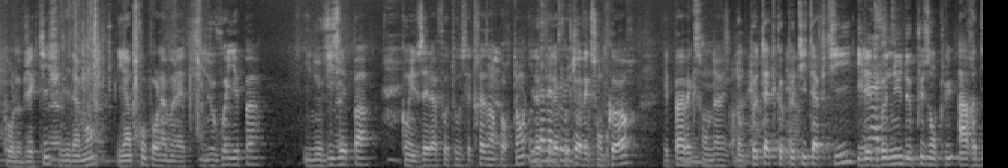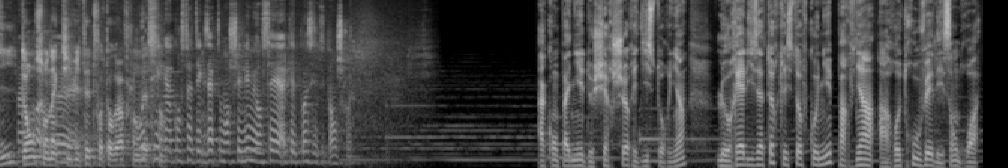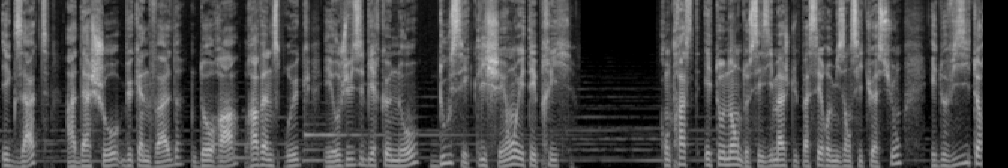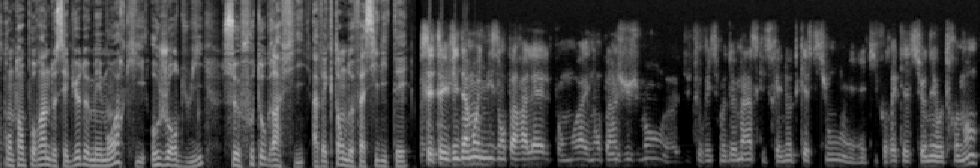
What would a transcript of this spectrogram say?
pour l'objectif, évidemment, et un trou pour la molette. Il ne voyait pas, il ne visait pas quand il faisait la photo. C'est très important. Il a fait la photo avec son corps et pas avec son œil. Donc peut-être que petit à petit, il est devenu de plus en plus hardi dans son activité de photographe clandestin. On constate exactement chez lui, mais on sait à quel point c'était dangereux. Accompagné de chercheurs et d'historiens, le réalisateur Christophe Cognier parvient à retrouver les endroits exacts à Dachau, Buchenwald, Dora, Ravensbrück et Auschwitz-Birkenau, d'où ces clichés ont été pris. Contraste étonnant de ces images du passé remises en situation et de visiteurs contemporains de ces lieux de mémoire qui, aujourd'hui, se photographient avec tant de facilité. C'était évidemment une mise en parallèle pour moi et non pas un jugement euh, du tourisme de masse qui serait une autre question et, qu'il faudrait questionner autrement.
